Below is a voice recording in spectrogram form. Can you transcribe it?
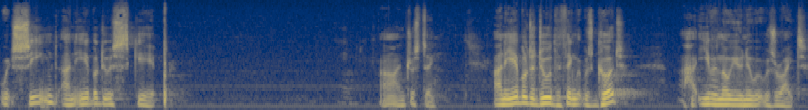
which seemed unable to escape? Ah, interesting. Unable to do the thing that was good, uh, even though you knew it was right.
